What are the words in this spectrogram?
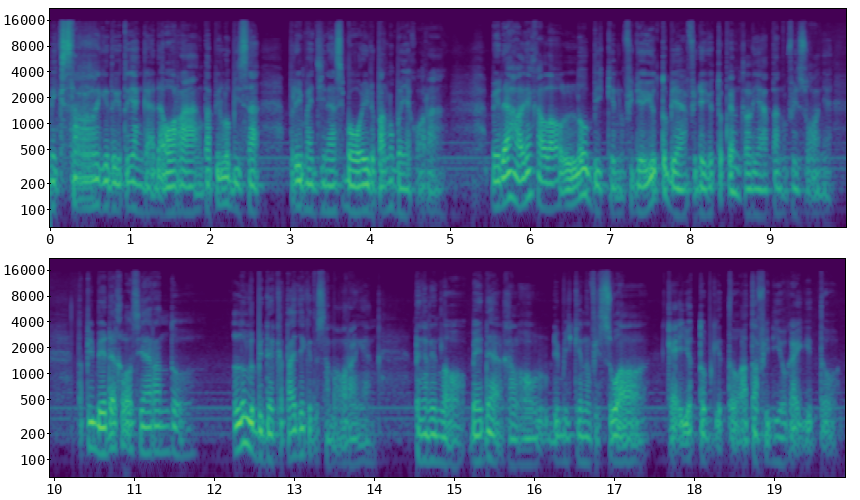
mixer gitu-gitu yang nggak ada orang. Tapi lo bisa berimajinasi bahwa di depan lo banyak orang. Beda halnya kalau lo bikin video YouTube ya. Video YouTube kan kelihatan visualnya. Tapi beda kalau siaran tuh. Lo lebih deket aja gitu sama orang yang dengerin lo. Beda kalau dibikin visual kayak YouTube gitu atau video kayak gitu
